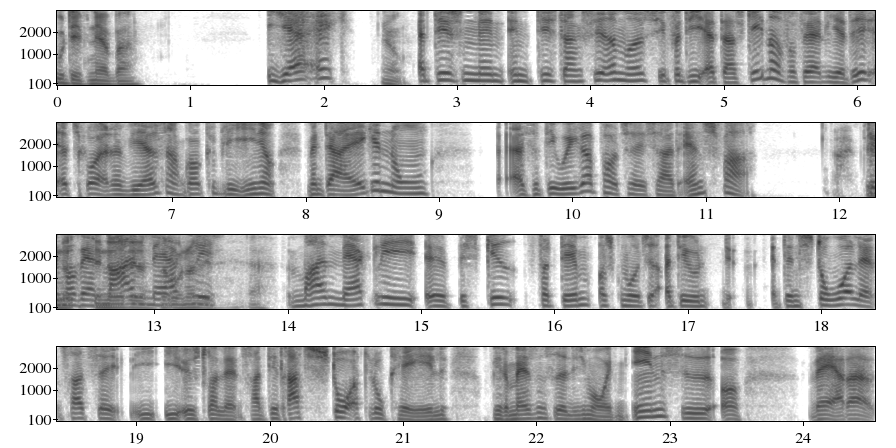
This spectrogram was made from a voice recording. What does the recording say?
udefinerbart. Ja, ikke? Jo. At det er sådan en, en distanceret måde at sige, fordi at der er sket noget forfærdeligt, ja, det jeg tror jeg, at vi alle sammen godt kan blive enige om, men der er ikke nogen, altså det er jo ikke at påtage sig et ansvar. Nej, Det må no- være det noget, meget det. Ja. Meget mærkelig øh, besked for dem at skulle modtage, og det er jo den store landsretssal i, i Østre Landsret, det er et ret stort lokale. Peter Madsen sidder ligesom over i den ene side, og hvad er der,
